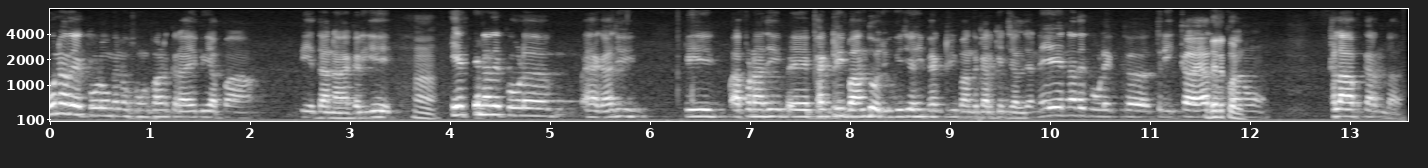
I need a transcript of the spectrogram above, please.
ਉਹਨਾਂ ਦੇ ਕੋਲੋਂ ਮੈਨੂੰ ਫੋਨ ਫਾਨ ਕਰਾਏ ਵੀ ਆਪਾਂ ਵੀ ਇਦਾਂ ਨਾ ਕਰੀਏ। ਹਾਂ। ਇੱਕ ਇਹਨਾਂ ਦੇ ਕੋਲ ਹੈਗਾ ਜੀ ਵੀ ਆਪਣਾ ਜੀ ਇਹ ਫੈਕਟਰੀ ਬੰਦ ਹੋ ਜੂਗੀ ਜੀ ਅਸੀਂ ਫੈਕਟਰੀ ਬੰਦ ਕਰਕੇ ਚੱਲ ਜੰਨੇ ਇਹ ਇਹਨਾਂ ਦੇ ਕੋਲ ਇੱਕ ਤਰੀਕਾ ਆ। ਲੋਕਾਂ ਨੂੰ ਖਿਲਾਫ ਕਰਨ ਦਾ।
